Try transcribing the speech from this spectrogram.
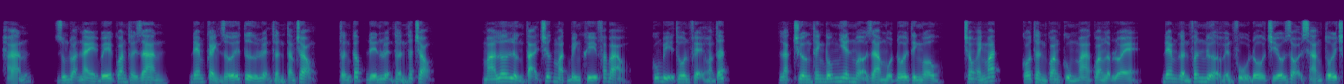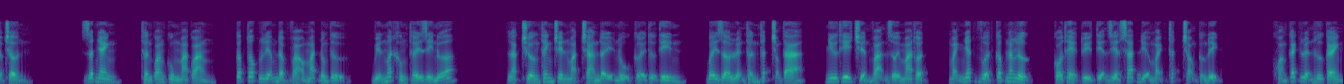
Hán, dùng đoạn này bế quan thời gian đem cảnh giới từ luyện thần tam trọng, tấn cấp đến luyện thần thất trọng. Mà lơ lửng tại trước mặt binh khí pháp bảo, cũng bị thôn phệ hoàn tất. Lạc trường thanh bỗng nhiên mở ra một đôi tinh mâu, trong ánh mắt có thần quang cùng ma quang lập lòe, đem gần phân nửa huyền phủ đô chiếu dọi sáng tối chập trờn rất nhanh, thần quang cùng ma quang cấp tốc liễm đập vào mắt đồng tử, biến mất không thấy gì nữa. Lạc trường thanh trên mặt tràn đầy nụ cười tự tin, bây giờ luyện thần thất trọng ta, như thi triển vạn giới ma thuật, mạnh nhất vượt cấp năng lực, có thể tùy tiện diện sát địa mạch thất trọng cường địch. Khoảng cách luyện hư cảnh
